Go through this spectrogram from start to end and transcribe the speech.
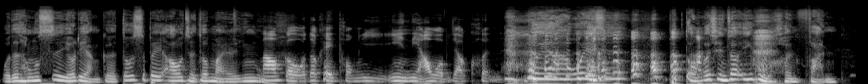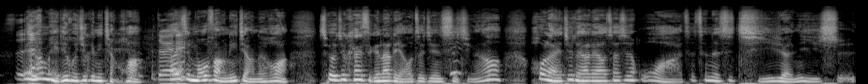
我的同事有两个都是被凹着，都买了鹦鹉。猫狗我都可以同意，因为鸟我比较困难。对呀、啊，我也是而且你知道鹦鹉很烦。因为他每天回去跟你讲话，他一直模仿你讲的话，所以我就开始跟他聊这件事情。然后后来就聊聊，他说：“哇，这真的是奇人异事。”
